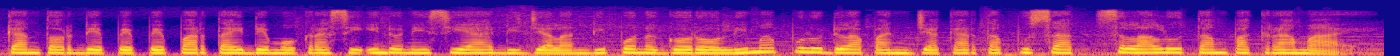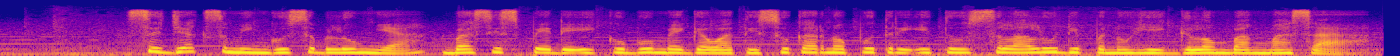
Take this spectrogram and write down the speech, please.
kantor DPP Partai Demokrasi Indonesia di Jalan Diponegoro 58 Jakarta Pusat selalu tampak ramai. Sejak seminggu sebelumnya, basis PDI kubu Megawati Soekarno Putri itu selalu dipenuhi gelombang massa.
